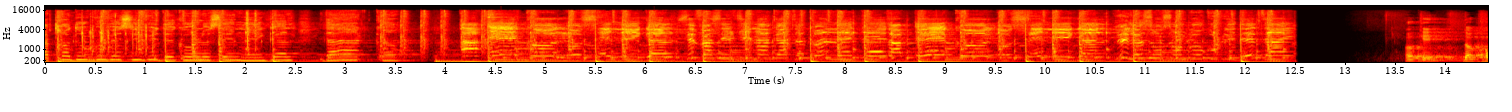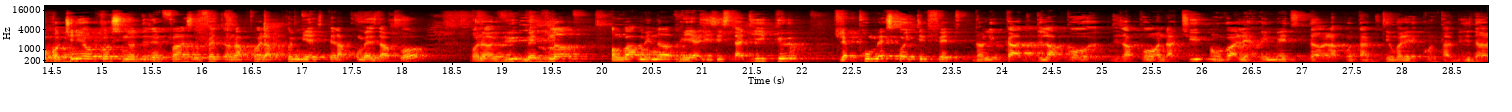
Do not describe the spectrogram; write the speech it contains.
Tape 3 W suivi d'école au Sénégal. D'accord. À école au Sénégal, c'est facile, tu n'as qu'à te connecter. Tape école au Sénégal, les leçons sont beaucoup plus détaillées. Ok, donc on continue encore sur notre deuxième phase. En fait, on apprend la première, c'était la promesse d'apport. On a vu, maintenant, on va maintenant réaliser, c'est-à-dire que les promesses qui ont été faites dans le cadre de l'apport, des apports en nature, on va les remettre dans la comptabilité, on va les comptabiliser dans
